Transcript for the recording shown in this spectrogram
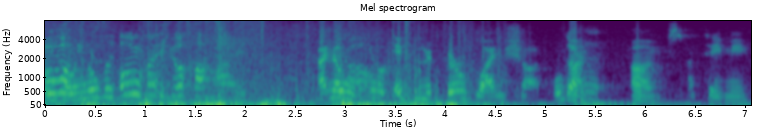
I'm going over. Oh my god! I know No. you, if you're, you're one shot. Hold on. Um, spectate me.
